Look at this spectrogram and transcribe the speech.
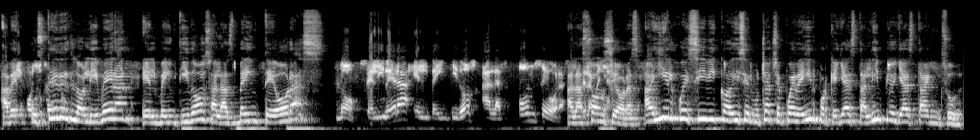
A ver, ustedes lo liberan el 22 a las 20 horas no, se libera el 22 a las 11 horas. A las 11 horas. Ahí el juez cívico dice el muchacho se puede ir porque ya está limpio, ya está en sus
